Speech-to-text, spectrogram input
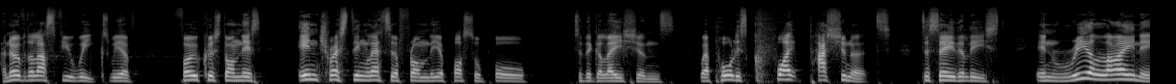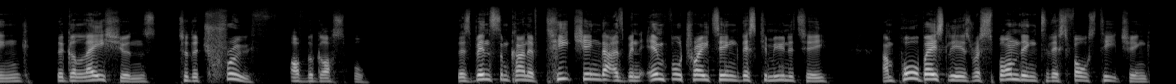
And over the last few weeks, we have focused on this interesting letter from the Apostle Paul to the Galatians, where Paul is quite passionate, to say the least, in realigning the Galatians to the truth of the gospel. There's been some kind of teaching that has been infiltrating this community and Paul basically is responding to this false teaching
